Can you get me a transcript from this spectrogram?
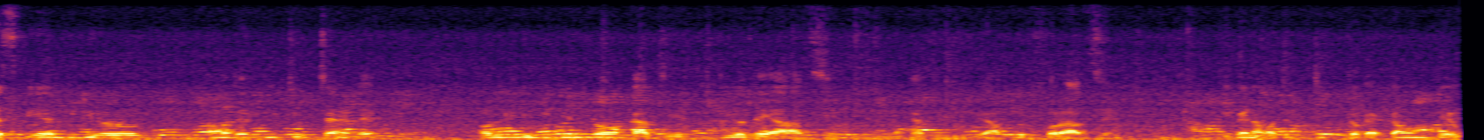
ডেসক্রিপশন ভিডিও আমাদের ইউটিউব চ্যানেলে অলরেডি বিভিন্ন কাজের ভিডিও দেয়া আছে, বিভিন্ন কাজের ভিডিও আপলোড করা আছে। ইভেন আমাদের টিকটক অ্যাকাউন্টেও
